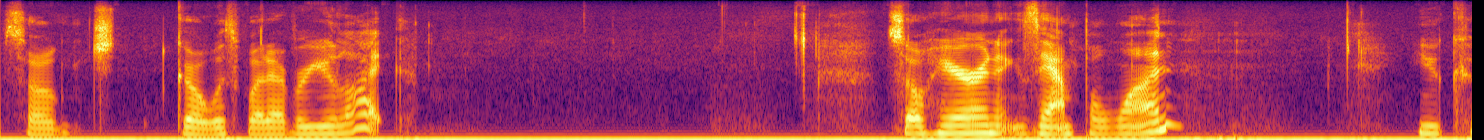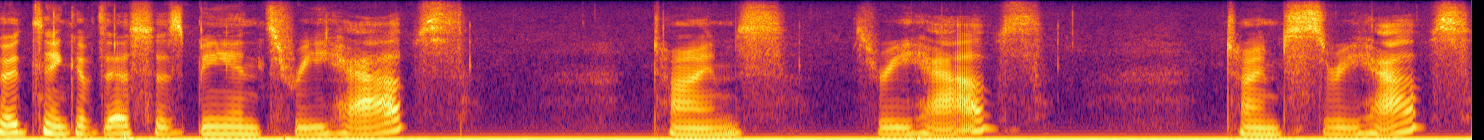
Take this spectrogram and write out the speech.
So go with whatever you like. So here in example one, you could think of this as being 3 halves times 3 halves times 3 halves,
